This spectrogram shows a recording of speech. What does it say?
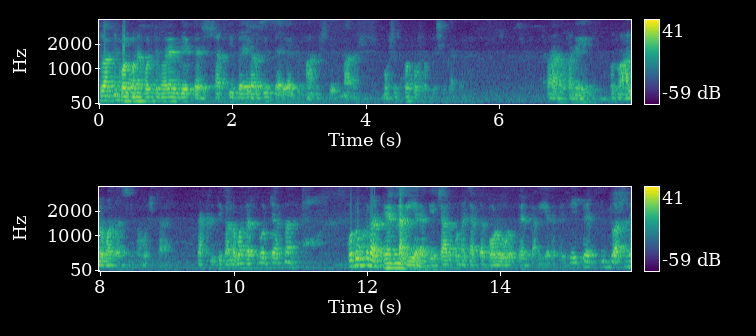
তো আপনি কল্পনা করতে পারেন যে একটা সাতটি বা এগারোটির জায়গায় মানুষকে, মানুষ বসে বসত বেশি থাকে বা ওখানে কোনো আলো বাতাসের অবস্থায় প্রাকৃতিক আলো বাতাস বলতে আপনার কতগুলো তার ফ্যান লাগিয়ে রাখে। চার কোনায় চারটা বড় বড় ফ্যান লাগিয়ে রাখে। যে ফ্যান কিন্তু আসলে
